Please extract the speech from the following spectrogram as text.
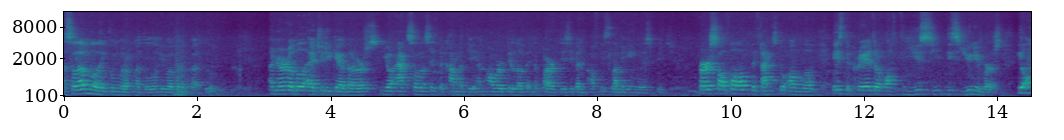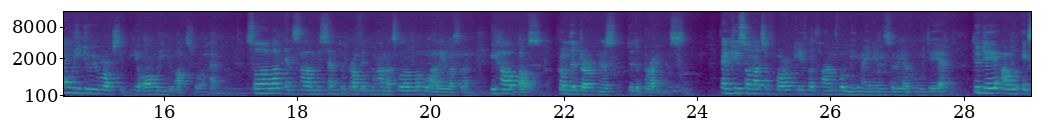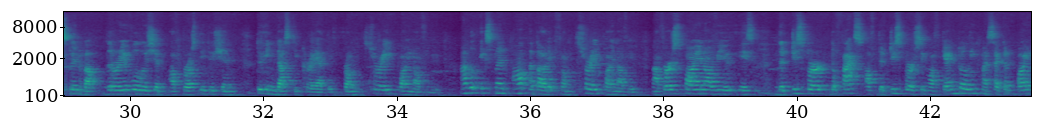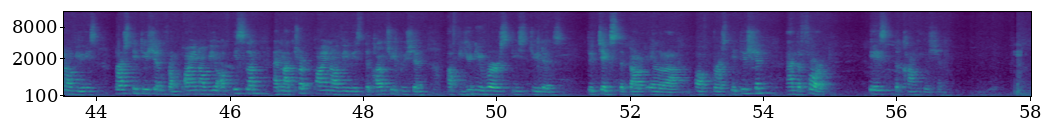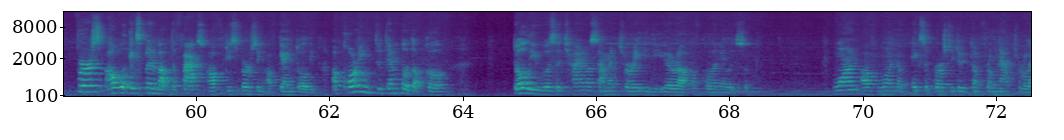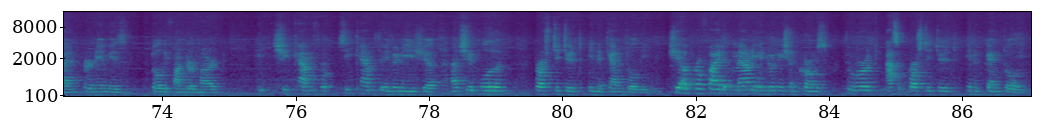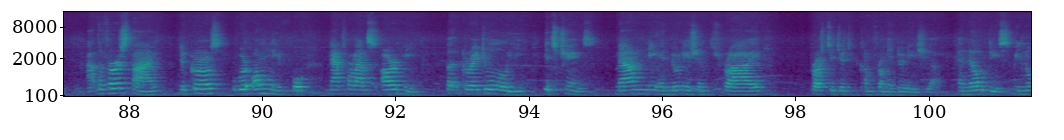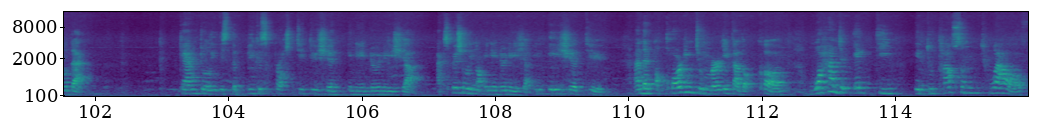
Assalamualaikum warahmatullahi wabarakatuh. Honorable educators, Your Excellency the Committee, and our beloved participant of Islamic English speech. First of all, the thanks to Allah, He is the creator of this universe. He only do worship, He only do acts for Him. Salawat and salam we send to Prophet Muhammad Sallallahu Alaihi Wasallam. He helped us from the darkness to the brightness. Thank you so much for giving time for me. My name is Surya Kumujaya. Today I will explain about the revolution of prostitution to industry creative from three point of view. I will explain all about it from three point of view. My first point of view is the disper the facts of the dispersing of gang My second point of view is prostitution from point of view of Islam. And my third point of view is the contribution of university students to change the dark era of prostitution. And the fourth is the conclusion. First, I will explain about the facts of dispersing of gang Dolly. According to Tempo.co, Dolly was a China cemetery in the era of colonialism. One of one of ex-prostitute come from natural land. Her name is Dolly van. She came from, she came to Indonesia and she put prostitute in the camp Dolly. She provided many Indonesian girls to work as a prostitute in the camp Dolly. At the first time, the girls were only for Netherlands army, but gradually it changed. Many Indonesians try prostitute come from Indonesia. And nowadays, we know that Camp Dolly is the biggest prostitution in Indonesia, especially not in Indonesia, in Asia too. And then according to Merdeka.com, 180 in 2012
